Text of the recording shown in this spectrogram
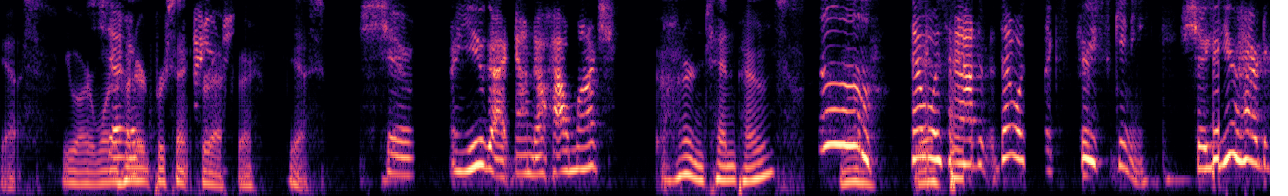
Yes. You are 100% correct there. Yes. So and you got down to how much? 110 pounds. Oh, that Yeah. was had that was like very skinny. So you had to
